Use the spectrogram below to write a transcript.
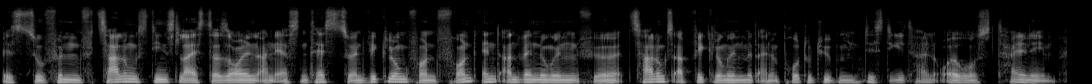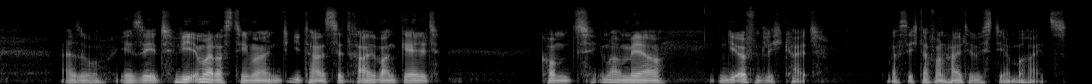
Bis zu fünf Zahlungsdienstleister sollen an ersten Tests zur Entwicklung von Frontend-Anwendungen für Zahlungsabwicklungen mit einem Prototypen des digitalen Euros teilnehmen. Also ihr seht, wie immer das Thema digitales Zentralbankgeld kommt immer mehr in die Öffentlichkeit. Was ich davon halte, wisst ihr bereits.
